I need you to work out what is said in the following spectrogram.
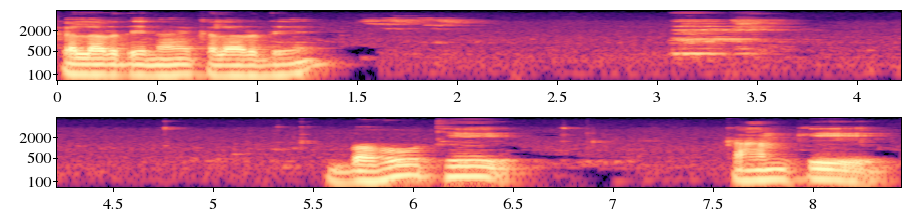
कलर देना है, कलर दें। बहुत ही काम की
